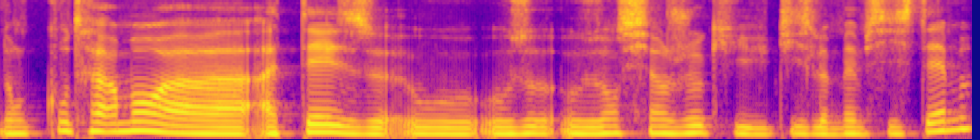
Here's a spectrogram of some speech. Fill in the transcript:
donc, contrairement à, Tales ou aux, anciens jeux qui utilisent le même système,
